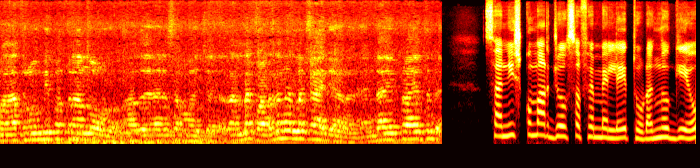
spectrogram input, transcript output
മാതൃഭൂമി പത്രം തോന്നുന്നു അത് സംബന്ധിച്ചത് സംബന്ധിച്ച് നല്ല വളരെ നല്ല കാര്യമാണ്. എന്റെ അഭിപ്രായത്തിൽ Saneesh Kumar Joseph M L A തുടങ്ങുകയോ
